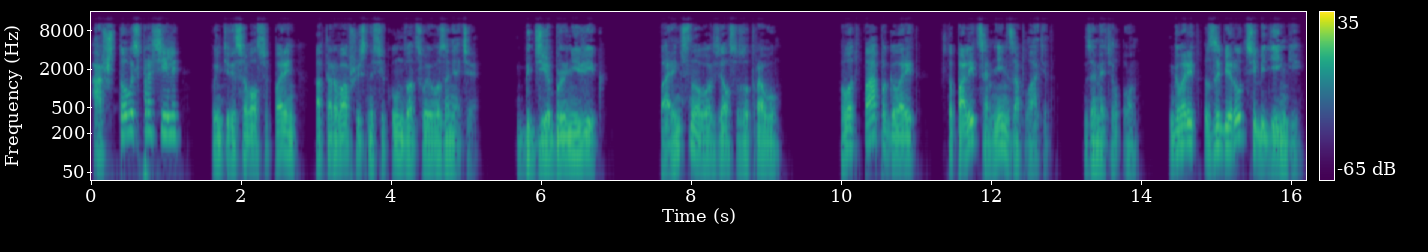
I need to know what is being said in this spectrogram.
«А что вы спросили?» — поинтересовался парень, оторвавшись на секунду от своего занятия. «Где броневик?» Парень снова взялся за траву. «Вот папа говорит, что полиция мне не заплатит», — заметил он. «Говорит, заберут себе деньги,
